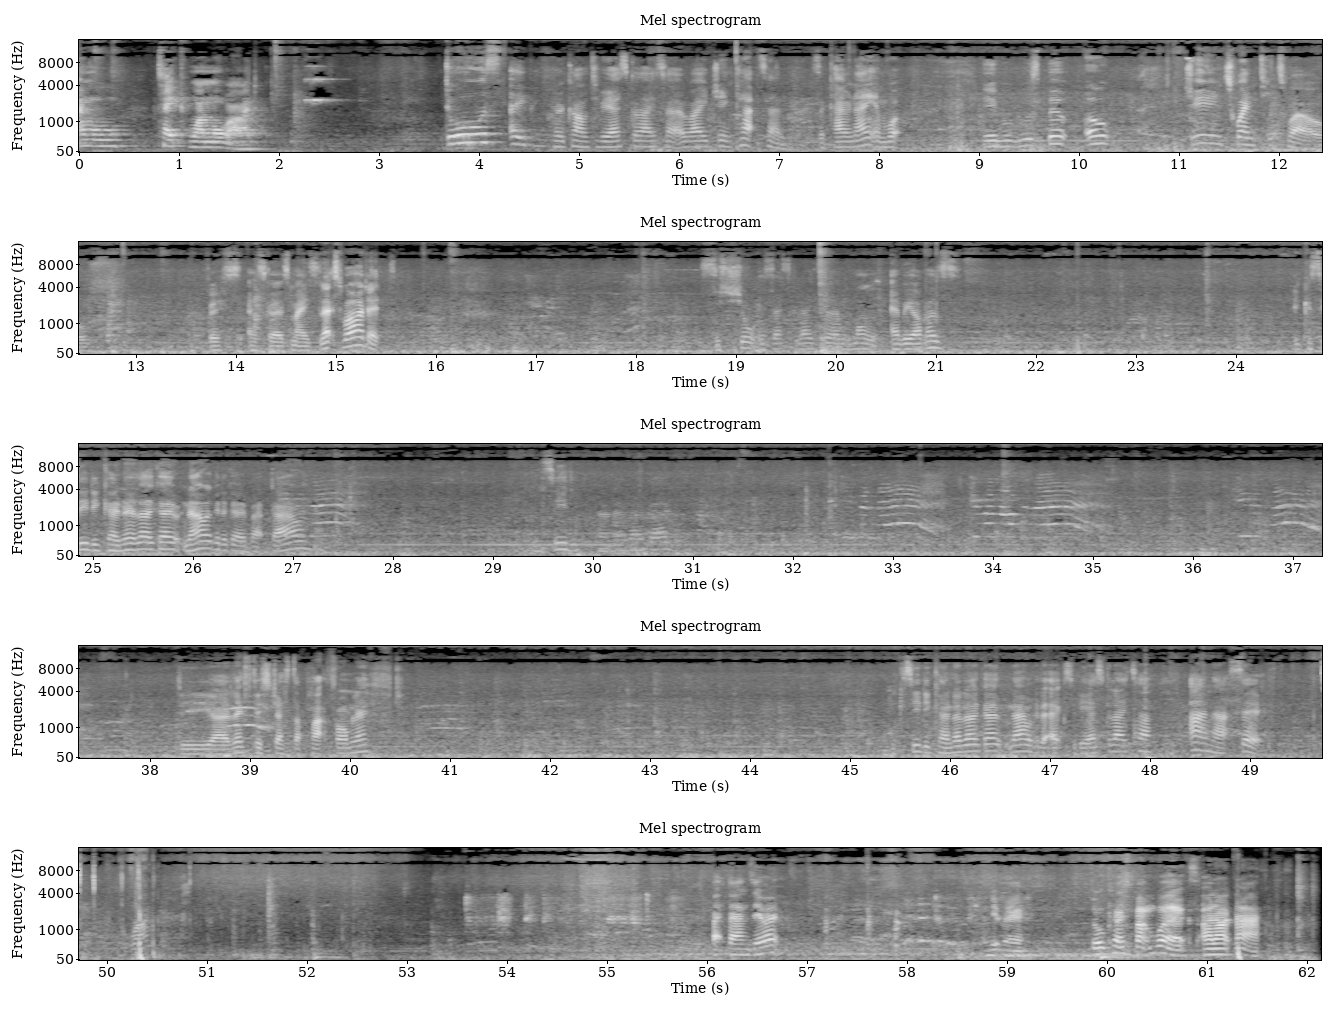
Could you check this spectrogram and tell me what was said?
and we'll take one more ride. Doors open. We come to the escalator arranging Clacton. It's a KONE and what it was built, oh, June 2012. This escalator's made. Let's ride it. It's the shortest escalator among every others. You can see the KONE logo. Now we're going to go back down. See the uh, lift is just a platform lift. You can see the KONE logo. Now we're going to exit the escalator, and that's it. One. Back down zero. And it there. Door close button works. I like that.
